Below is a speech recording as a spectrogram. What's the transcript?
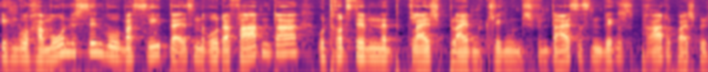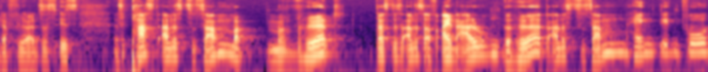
irgendwo harmonisch sind, wo man sieht, da ist ein roter Faden da und trotzdem nicht gleichbleibend klingen. Und ich finde, da ist es ein wirkliches Paradebeispiel dafür. Also es ist, es passt alles zusammen, man, man hört, dass das alles auf ein Album gehört, alles zusammenhängt irgendwo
